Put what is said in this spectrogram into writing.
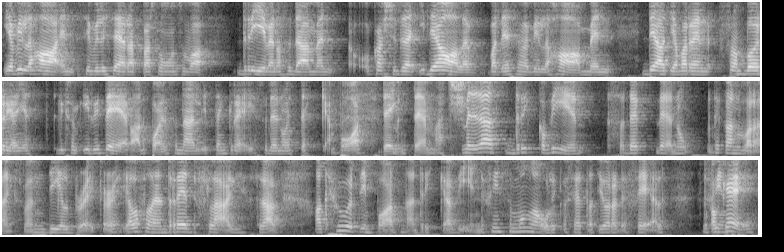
jag ville ha en civiliserad person som var driven och sådär men och kanske det där idealet var det som jag ville ha men det att jag var redan från början jätte, liksom irriterad på en sån här liten grej så det är nog ett tecken på att det inte är en match. Men det där att dricka vin, så det, det, är nog, det kan vara liksom en dealbreaker, i alla fall en red flag. Sådär, att hur din partner dricker vin, det finns så många olika sätt att göra det fel. Det finns, Okej.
